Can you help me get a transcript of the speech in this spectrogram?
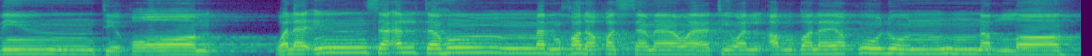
ذي انتقام ولئن سألتهم من خلق السماوات والأرض ليقولن الله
